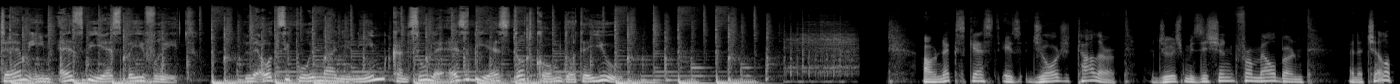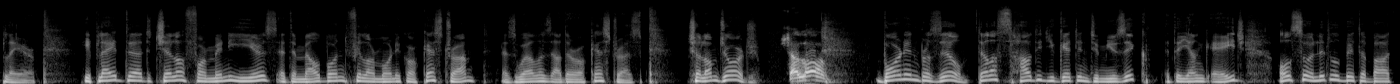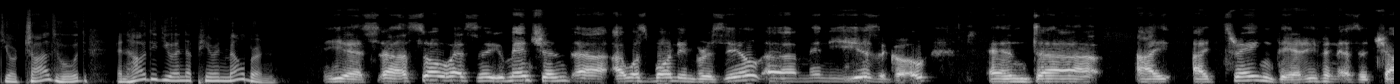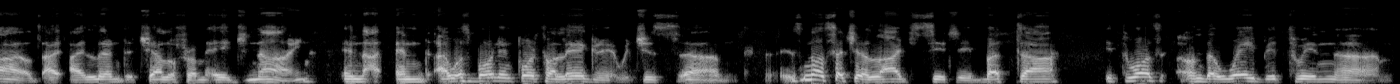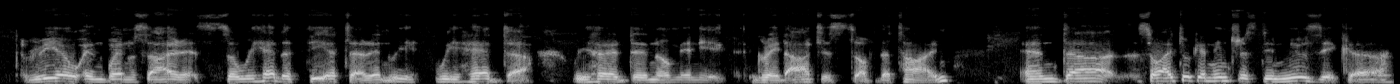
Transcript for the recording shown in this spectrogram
אתם עם SBS בעברית. לעוד סיפורים מעניינים, כנסו ל-sbs.com.au. Our next guest is George Thaler, a Jewish musician from Melbourne and a cello player. He played the, the cello for many years at the Melbourne Philharmonic Orchestra, as well as other orchestras. Shalom, George. Shalom. Born in Brazil, tell us how did you get into music at a young age? Also, a little bit about your childhood and how did you end up here in Melbourne? Yes. Uh, so, as uh, you mentioned, uh, I was born in Brazil uh, many years ago, and uh, I I trained there even as a child. I, I learned the cello from age nine, and I, and I was born in Porto Alegre, which is um, is not such a large city, but uh, it was on the way between um, Rio and Buenos Aires. So we had a theater, and we we had uh, we heard you know many great artists of the time, and uh, so I took an interest in music. Uh,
